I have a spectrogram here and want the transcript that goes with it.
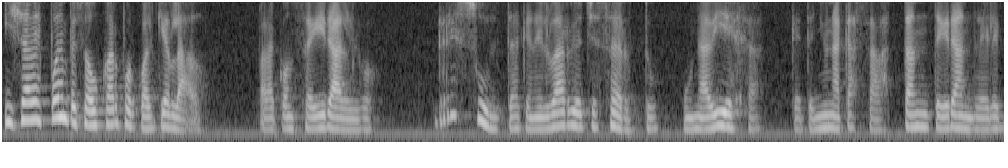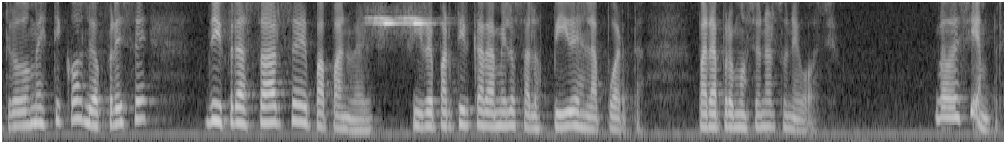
Y ya después empezó a buscar por cualquier lado, para conseguir algo. Resulta que en el barrio Chesertu, una vieja que tenía una casa bastante grande de electrodomésticos, le ofrece disfrazarse de Papá Noel y repartir caramelos a los pibes en la puerta para promocionar su negocio. Lo de siempre.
